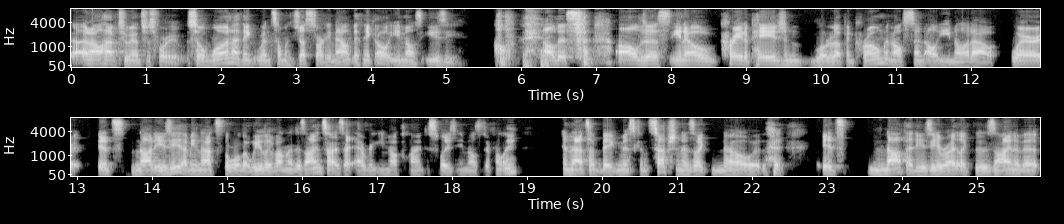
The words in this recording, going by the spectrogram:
and I'll have two answers for you. So one, I think when someone's just starting out, they think, oh, email's easy. I'll, I'll just, I'll just, you know, create a page and load it up in Chrome, and I'll send, I'll email it out. Where it's not easy. I mean, that's the world that we live on the design side. Is that every email client displays emails differently, and that's a big misconception. Is like, no, it's not that easy, right? Like the design of it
